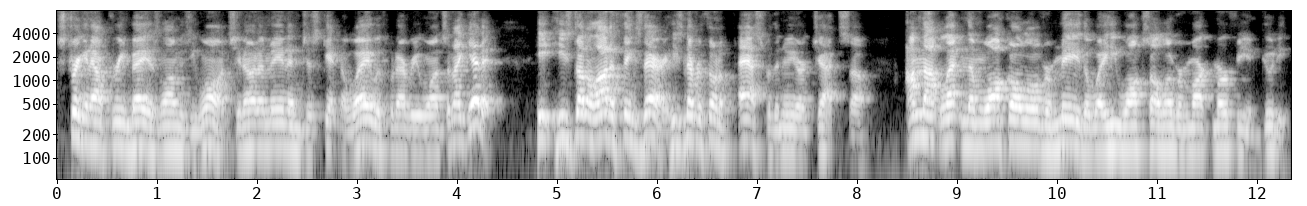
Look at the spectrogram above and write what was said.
stringing out Green Bay as long as he wants. You know what I mean? And just getting away with whatever he wants. And I get it. He, he's done a lot of things there. He's never thrown a pass for the New York Jets. So I'm not letting them walk all over me the way he walks all over Mark Murphy and Gutey.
